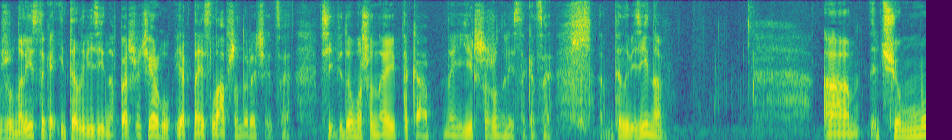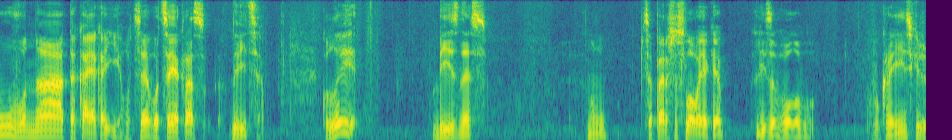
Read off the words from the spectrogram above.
журналістика і телевізійна в першу чергу, як найслабша, до речі, це всім відомо, що най, така найгірша журналістика це ем, телевізійна. А, чому вона така, яка є? Оце, оце якраз дивіться. Коли бізнес, ну, це перше слово, яке лізе в голову. В українській,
